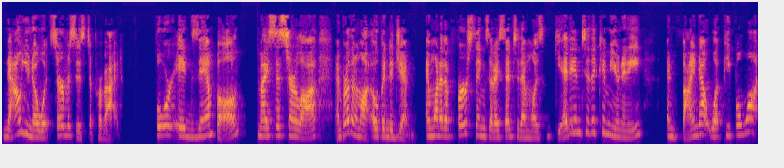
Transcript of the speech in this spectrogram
now you know what services to provide. For example, my sister in law and brother in law opened a gym. And one of the first things that I said to them was get into the community and find out what people want.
